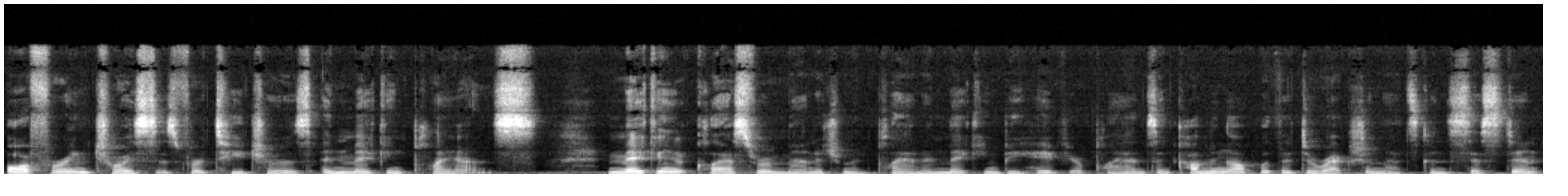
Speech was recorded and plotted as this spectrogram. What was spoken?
offering choices for teachers and making plans making a classroom management plan and making behavior plans and coming up with a direction that's consistent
